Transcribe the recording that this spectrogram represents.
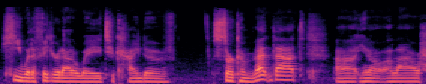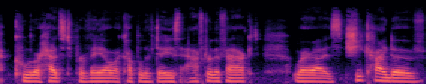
he would have figured out a way to kind of circumvent that, uh, you know, allow cooler heads to prevail a couple of days after the fact. Whereas she kind of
